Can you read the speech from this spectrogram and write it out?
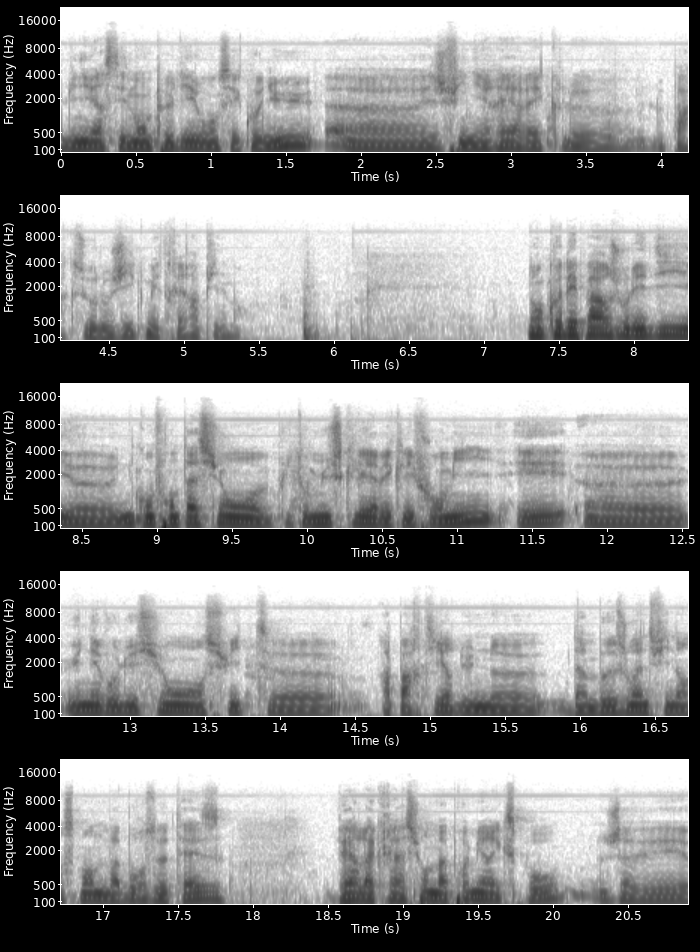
l'université de Montpellier où on s'est connus. Euh, je finirai avec le, parc zoologique, mais très rapidement. Donc au départ, je vous l'ai dit, euh, une confrontation plutôt musclée avec les fourmis et euh, une évolution ensuite à partir d'un besoin de financement de ma bourse de thèse vers la création de ma première expo. J'avais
